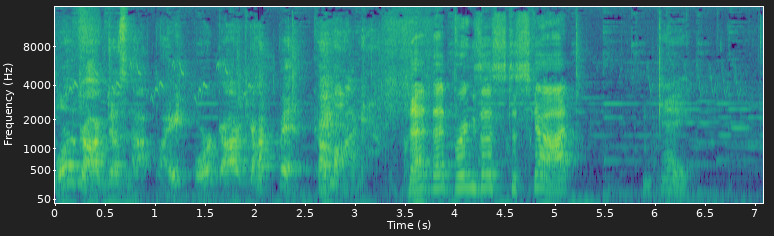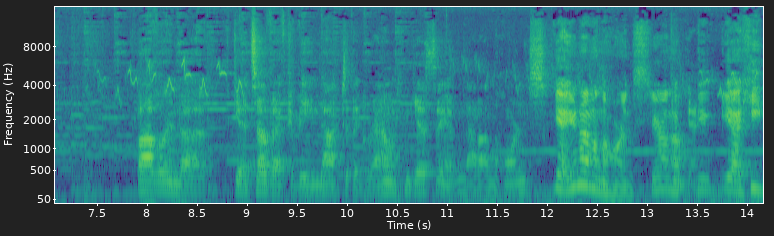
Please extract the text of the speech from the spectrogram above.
Borgog does not bite. Borgog got bit. Come on. that that brings us to Scott. Okay. Boblin uh, gets up after being knocked to the ground, I'm guessing. I'm not on the horns. Yeah, you're not on the horns. You're on the. Okay. You, yeah, he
